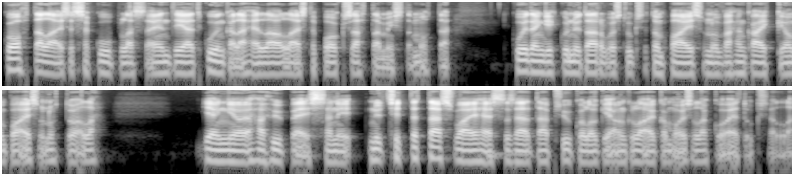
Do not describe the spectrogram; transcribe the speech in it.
kohtalaisessa kuplassa, en tiedä, että kuinka lähellä ollaan sitä poksahtamista, mutta kuitenkin kun nyt arvostukset on paisunut, vähän kaikki on paisunut tuolla, jengi on ihan hypeissä, niin nyt sitten tässä vaiheessa tämä psykologia on kyllä aikamoisella koetuksella,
